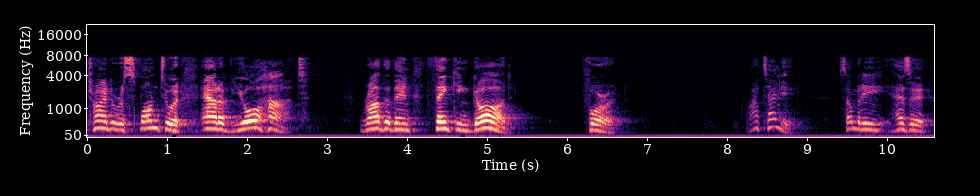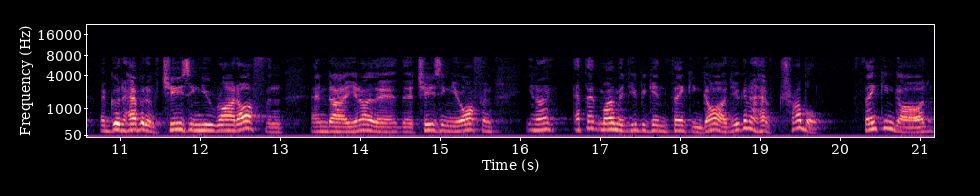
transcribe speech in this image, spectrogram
trying to respond to it out of your heart rather than thanking God for it. I tell you, somebody has a, a good habit of cheesing you right off and and uh, you know they're they're cheesing you off, and you know at that moment you begin thanking God, you're going to have trouble thanking God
